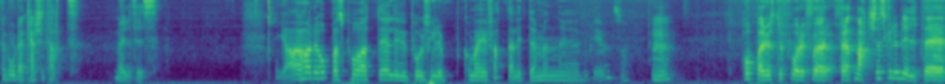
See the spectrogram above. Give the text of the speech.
Den borde han kanske tagit. Möjligtvis. Jag hade hoppats på att eh, Liverpool skulle komma ifatt där lite, men eh, det blev inte så. Mm. Hoppades du få det för, för att matchen skulle bli lite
